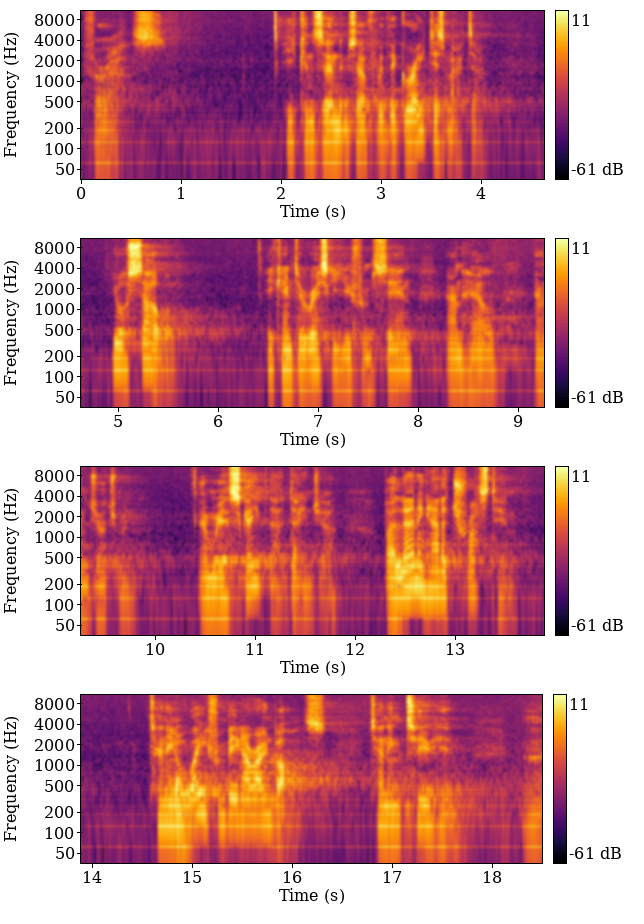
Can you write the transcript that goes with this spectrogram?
for us. He concerned himself with the greatest matter your soul. He came to rescue you from sin and hell and judgment. And we escape that danger by learning how to trust Him, turning away from being our own boss, turning to Him. Uh,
